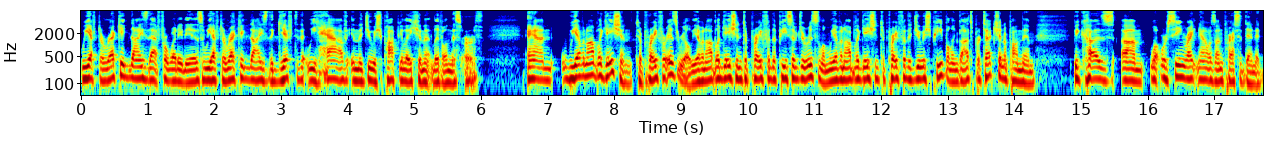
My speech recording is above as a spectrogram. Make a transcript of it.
we have to recognize that for what it is. We have to recognize the gift that we have in the Jewish population that live on this earth. And we have an obligation to pray for Israel. We have an obligation to pray for the peace of Jerusalem. We have an obligation to pray for the Jewish people and God's protection upon them because um, what we're seeing right now is unprecedented.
